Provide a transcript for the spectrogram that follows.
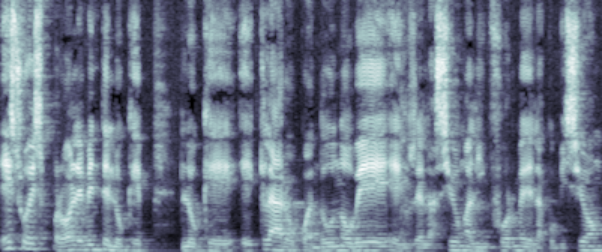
Eso es probablemente lo que lo que, eh, claro, cuando uno ve en relación al informe de la comisión,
